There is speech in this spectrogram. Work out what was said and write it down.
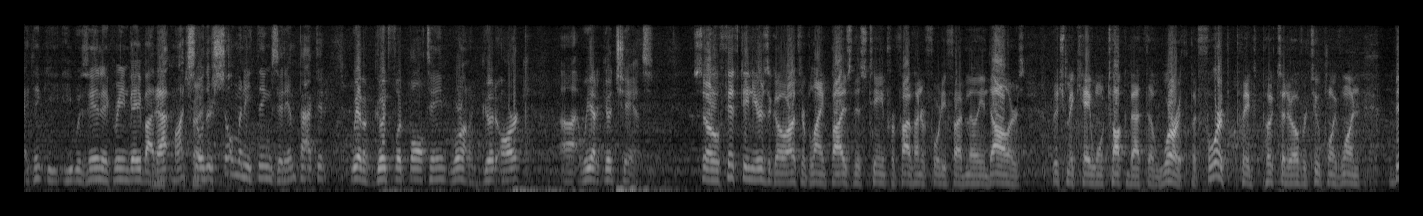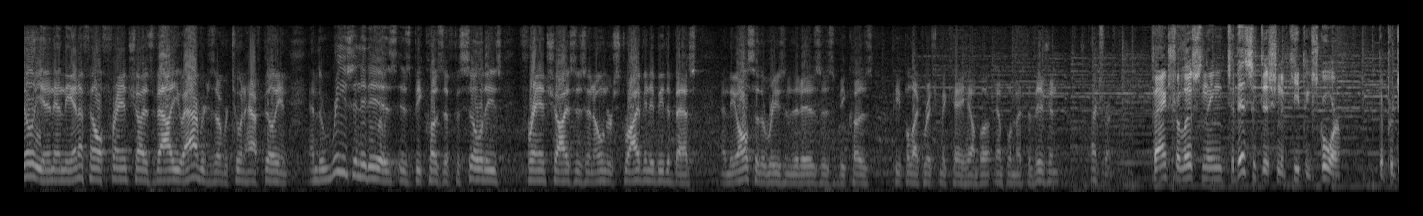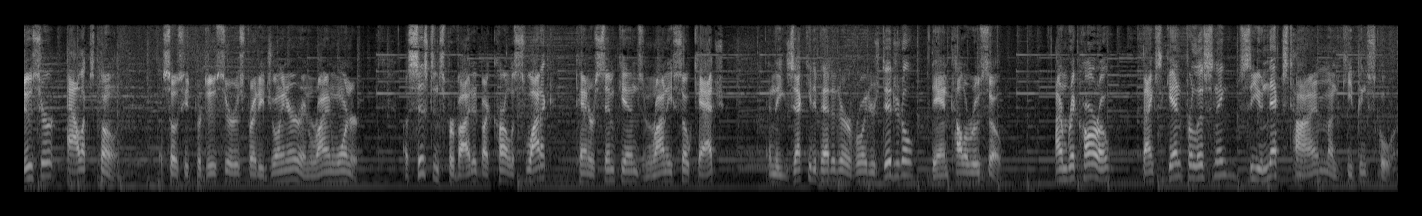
I, think he, he was in at Green Bay by that much. So there's so many things that impacted. We have a good football team. We're on a good arc. Uh, we had a good chance. So 15 years ago, Arthur Blank buys this team for 545 million dollars. Rich McKay won't talk about the worth, but Forbes puts it at over 2.1 billion, and the NFL franchise value averages over two and a half billion. And the reason it is is because of facilities, franchises, and owners striving to be the best. And the also the reason that is is because people like Rich McKay help implement the vision. Thanks, Rick. Thanks for listening to this edition of Keeping Score. The producer, Alex Cohn. Associate producers, Freddie Joyner and Ryan Warner. Assistance provided by Carla Swadek, Tanner Simpkins, and Ronnie Sokatch. And the executive editor of Reuters Digital, Dan Colarusso. I'm Rick Horrow. Thanks again for listening. See you next time on Keeping Score.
